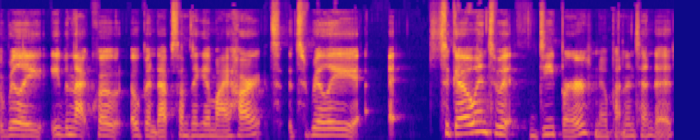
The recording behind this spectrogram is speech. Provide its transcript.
really, even that quote opened up something in my heart. to really eh, to go into it deeper, no pun intended,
